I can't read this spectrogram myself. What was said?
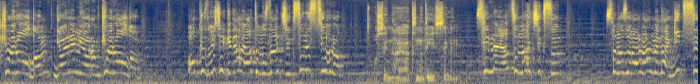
Kör oldum. Göremiyorum kör oldum. O kız bir şekilde hayatımızdan çıksın istiyorum. O senin hayatında değil senin. Senin hayatından çıksın. Sana zarar vermeden gitsin.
